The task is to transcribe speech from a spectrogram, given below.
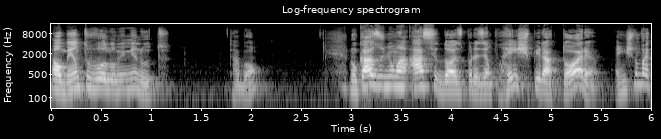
Aumenta o volume em minuto, tá bom? No caso de uma acidose, por exemplo, respiratória, a gente não vai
